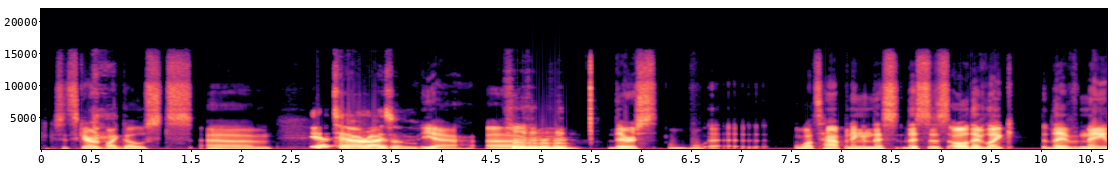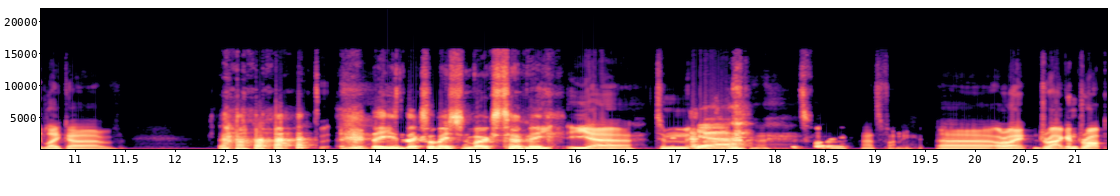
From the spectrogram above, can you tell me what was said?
because it's scared by ghosts. Um, Yeah, terrorize them. yeah. Um, there's w- uh, what's happening in this. This is oh they've like they've made like a they use exclamation marks to make yeah to m- Yeah. it's funny. That's funny. Uh, all right, drag and drop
